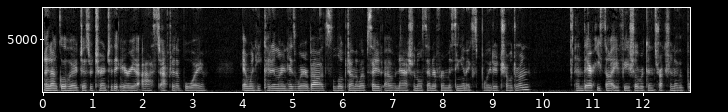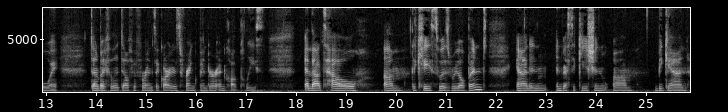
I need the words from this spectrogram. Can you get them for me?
an uncle who had just returned to the area asked after the boy and when he couldn't learn his whereabouts, looked on the website of National Center for Missing and Exploited Children. And there he saw a facial reconstruction of the boy done by Philadelphia forensic artist Frank Bender and called police. And that's how um, the case was reopened and an investigation um, began.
